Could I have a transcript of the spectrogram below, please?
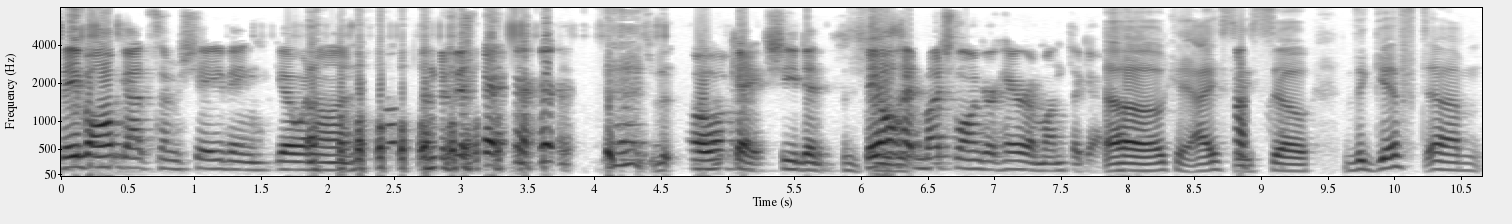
They've all got some shaving going on under there. oh, okay. She did. They all had much longer hair a month ago. Oh, okay, I see. So the gift. Um,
